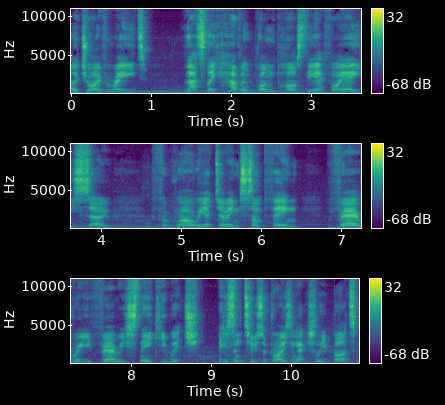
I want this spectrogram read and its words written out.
a driver aid that they haven't run past the FIA. So Ferrari are doing something very, very sneaky, which isn't too surprising actually, but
